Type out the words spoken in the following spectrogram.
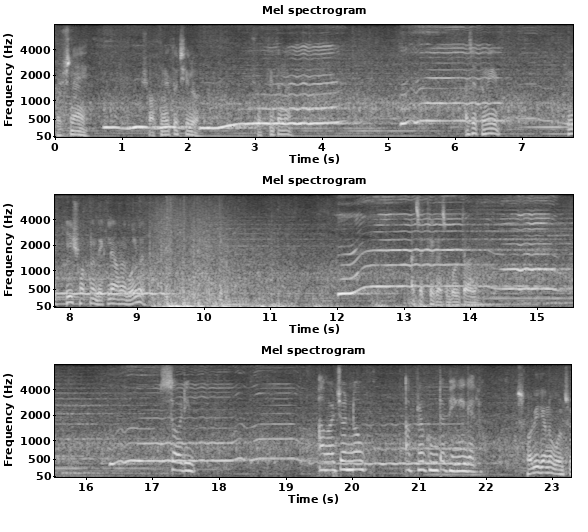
প্রশ্নে স্বপ্নই তো ছিল সত্যি তো না? আচ্ছা তুমি তুমি কি স্বপ্ন দেখলে আমরা বলবে? আচ্ছা ঠিক আছে বলতে হবে। সরি আমার জন্য আপনার ঘুমটা ভেঙে গেল। সরি কেন বলছো?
